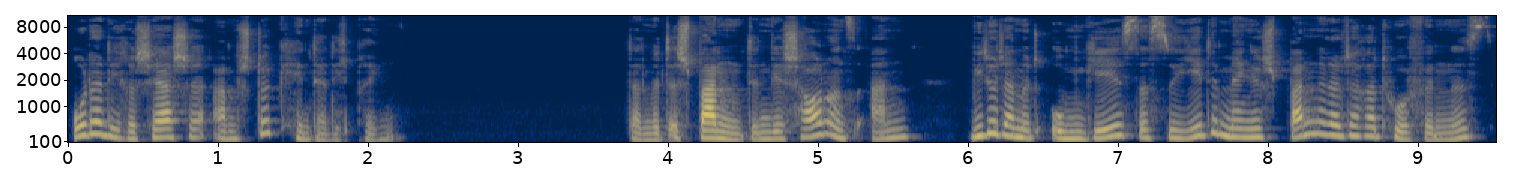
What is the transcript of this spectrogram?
oder die Recherche am Stück hinter dich bringen. Dann wird es spannend, denn wir schauen uns an, wie du damit umgehst, dass du jede Menge spannende Literatur findest,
